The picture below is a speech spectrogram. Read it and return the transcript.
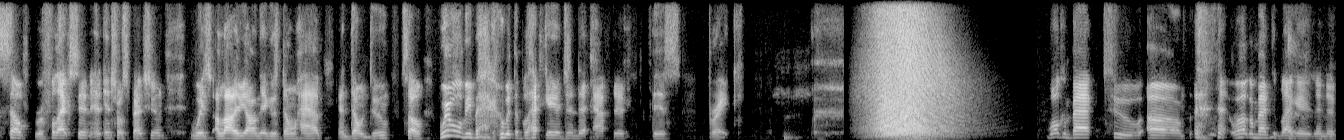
self-reflection and introspection, which a lot of y'all niggas don't have and don't do. So we will be back with the Black Gay Agenda after this break. Welcome back to um welcome back to Black Gay Agenda.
